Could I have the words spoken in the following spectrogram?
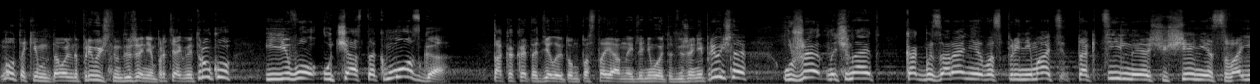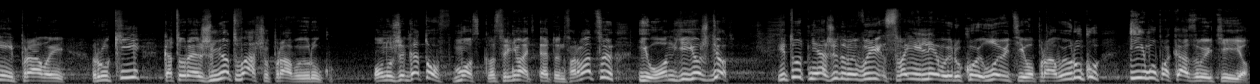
ну, таким довольно привычным движением протягивает руку, и его участок мозга, так как это делает он постоянно, и для него это движение привычное, уже начинает как бы заранее воспринимать тактильные ощущения своей правой руки, которая жмет вашу правую руку. Он уже готов, мозг, воспринимать эту информацию, и он ее ждет. И тут неожиданно вы своей левой рукой ловите его правую руку и ему показываете ее.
